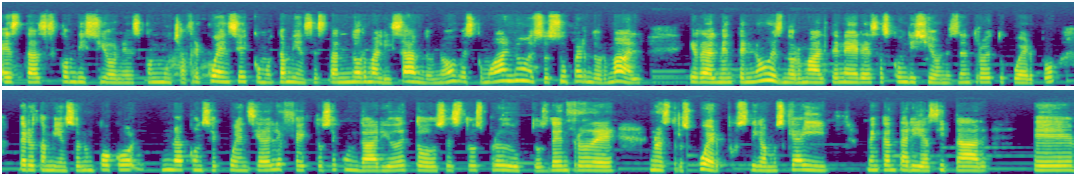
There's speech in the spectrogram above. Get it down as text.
estas condiciones con mucha frecuencia y cómo también se están normalizando, ¿no? Es como, ah, no, eso es súper normal. Y realmente no es normal tener esas condiciones dentro de tu cuerpo, pero también son un poco una consecuencia del efecto secundario de todos estos productos dentro de nuestros cuerpos. Digamos que ahí me encantaría citar eh,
